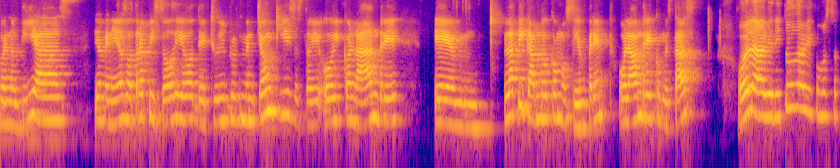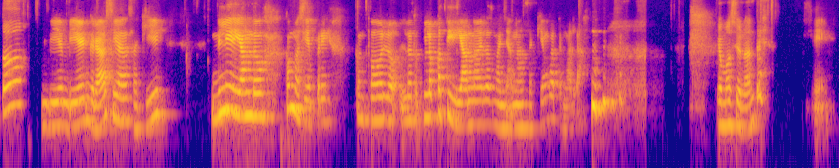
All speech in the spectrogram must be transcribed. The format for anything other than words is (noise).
Buenos días, bienvenidos a otro episodio de Two Improvement Junkies. Estoy hoy con la Andre, em, platicando como siempre. Hola Andre, ¿cómo estás? Hola, bien, ¿y tú Gaby? ¿Cómo está todo? Bien, bien, gracias. Aquí lidiando, como siempre, con todo lo, lo cotidiano de las mañanas aquí en Guatemala. Qué emocionante. Sí,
